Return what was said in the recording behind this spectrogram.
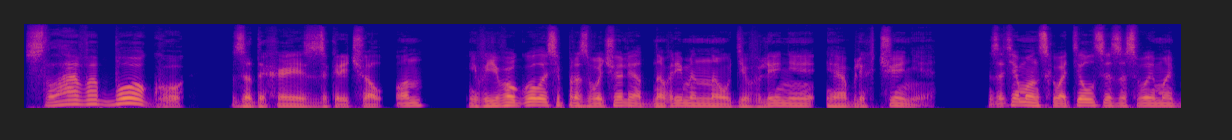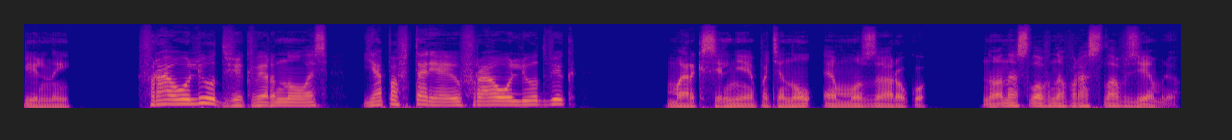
«Слава богу!» — задыхаясь, закричал он, и в его голосе прозвучали одновременно удивление и облегчение. Затем он схватился за свой мобильный. «Фрау Людвиг вернулась! Я повторяю, фрау Людвиг!» Марк сильнее потянул Эмму за руку но она словно вросла в землю.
